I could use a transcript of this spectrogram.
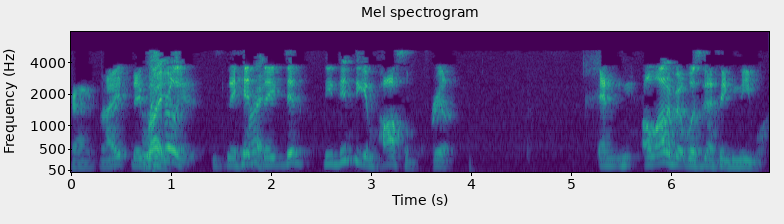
Right, right? They were Right. brilliant. They hit. Right. They did. They did the impossible, really. And a lot of it was, I think, Nimoy.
